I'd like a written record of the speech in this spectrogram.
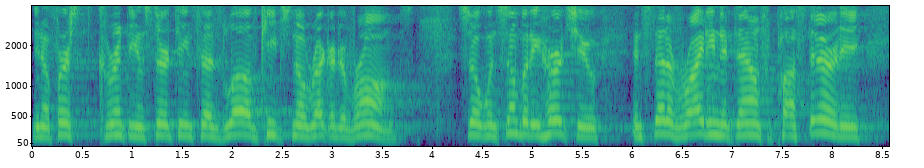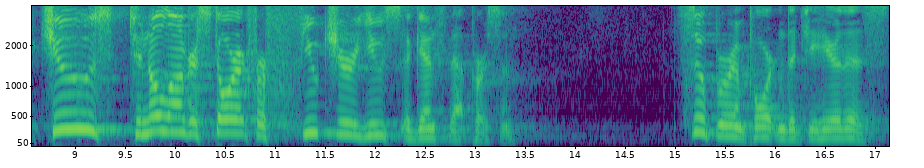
You know, 1 Corinthians 13 says, Love keeps no record of wrongs. So when somebody hurts you, instead of writing it down for posterity, choose to no longer store it for future use against that person. Super important that you hear this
